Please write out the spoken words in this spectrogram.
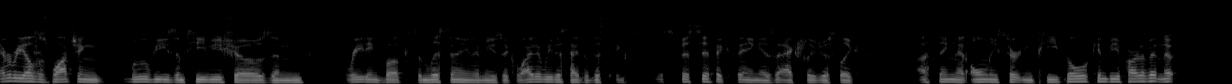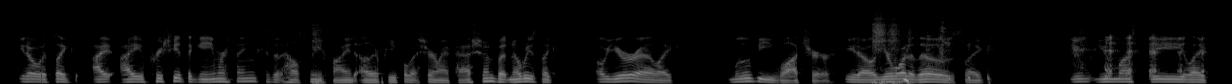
everybody else is watching movies and TV shows and reading books and listening to music. Why did we decide that this ex- specific thing is actually just like a thing that only certain people can be a part of it? No, you know, it's like I I appreciate the gamer thing because it helps me find other people that share my passion. But nobody's like, oh, you're a like movie watcher. You know, you're one of those like you you must be like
